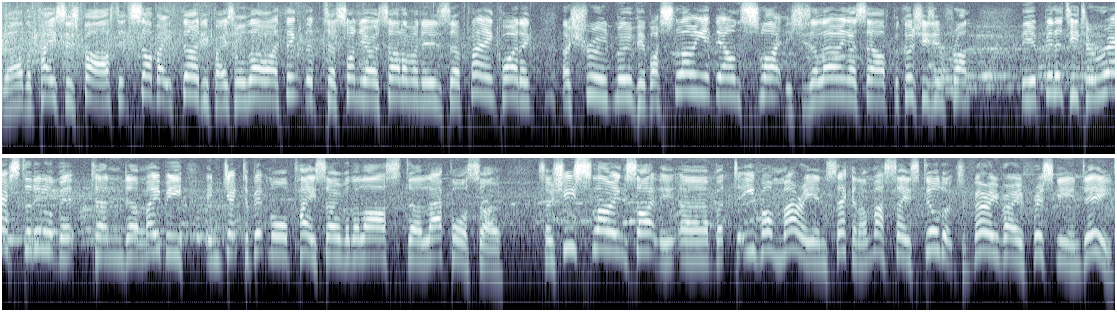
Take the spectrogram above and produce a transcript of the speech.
Well, the pace is fast. It's sub 8.30 pace, although I think that uh, Sonia O'Sullivan is uh, playing quite a, a, shrewd move here by slowing it down slightly. She's allowing herself, because she's in front, the ability to rest a little bit and uh, maybe inject a bit more pace over the last uh, lap or so. So she's slowing slightly, uh, but Yvonne Murray in second, I must say, still looks very, very frisky indeed.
